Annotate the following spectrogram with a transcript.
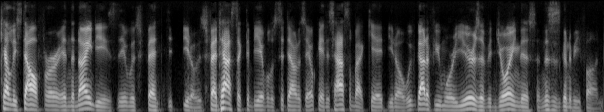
Kelly Stouffer in the 90s, it was fant- you know it was fantastic to be able to sit down and say, okay, this Hasselbeck kid, you know, we've got a few more years of enjoying this, and this is going to be fun.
